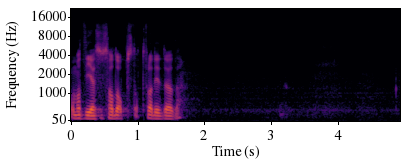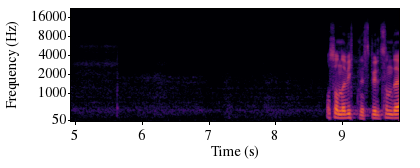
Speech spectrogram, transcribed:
om at Jesus hadde oppstått fra de døde. Og Sånne vitnesbyrd som det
